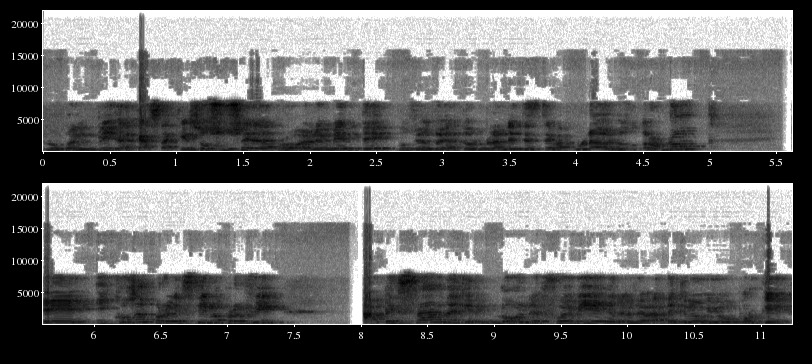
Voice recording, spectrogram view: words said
lo cual implica que hasta que eso suceda, probablemente, ¿no cierto?, ya todo el planeta esté vacunado y nosotros no, eh, y cosas por el estilo, pero en fin, a pesar de que no le fue bien en el debate, creo yo, porque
